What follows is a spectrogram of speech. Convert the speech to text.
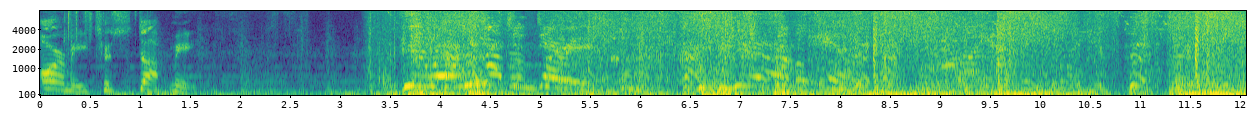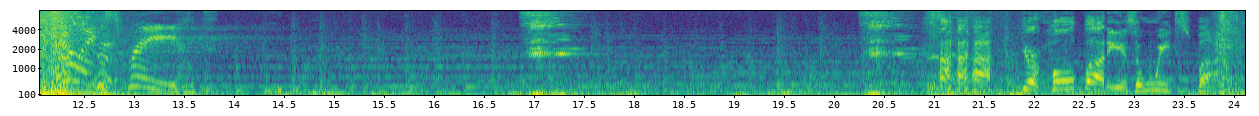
army to stop me. Never Legendary. Double kill. Ally has been slain. Killing spree. Your whole body is a weak spot.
